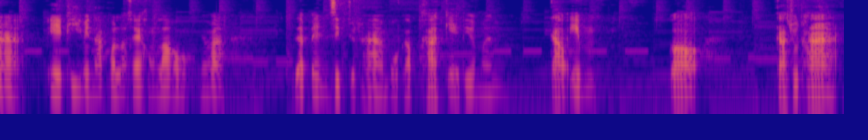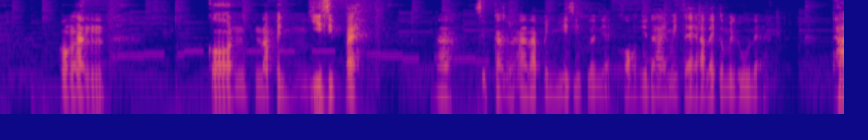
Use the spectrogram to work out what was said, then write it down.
3.5 AP ไม่นับเพราะเราใช้ของเราใช่ปะจะเป็น 10.5 บวกกับค่าเกรดอีกประมาณ 9M ก็ 9.5 เพราะงั้นก็นับเป็น 20 ไปนะ19.5 นับเป็น 20 แล้วเนี่ยของที่ได้มีแต่อะไรก็ไม่รู้เนี่ย ถ้า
